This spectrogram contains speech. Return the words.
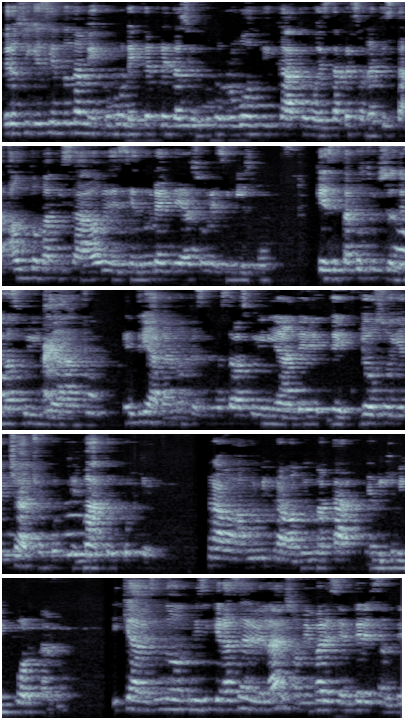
Pero sigue siendo también como una interpretación como robótica, como esta persona que está automatizada obedeciendo una idea sobre sí mismo, que es esta construcción de masculinidad Triaga, ¿no? que es nuestra masculinidad de, de, yo soy el chacho porque mato, porque trabajo y mi trabajo es matar, y a mí que me importa, ¿no? y que a veces no, ni siquiera se revela eso. A mí me parecía interesante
